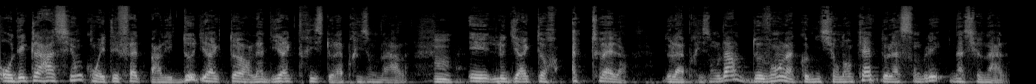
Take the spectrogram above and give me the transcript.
aux déclarations qui ont été faites par les deux directeurs, la directrice de la prison d'Arles hmm. et le directeur actuel de la prison d'Arles, devant la commission d'enquête de l'Assemblée nationale.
